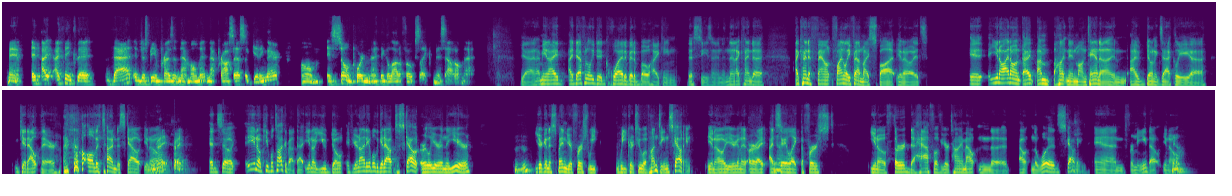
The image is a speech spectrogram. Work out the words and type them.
man, it, I, I think that that and just being present in that moment and that process of getting there um, is so important. I think a lot of folks like miss out on that. Yeah, I mean, I I definitely did quite a bit of bow hiking this season, and then I kind of I kind of found finally found my spot. You know, it's it. You know, I don't. I I'm hunting in Montana, and I don't exactly uh, get out there all the time to scout. You know, right, right. And so, you know, people talk about that. You know, you don't if you're not able to get out to scout earlier in the year, mm-hmm. you're going to spend your first week week or two of hunting scouting. You know, you're gonna, or I, I'd yeah. say like the first you know third to half of your time out in the out in the woods scouting. And for me that you know yeah.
